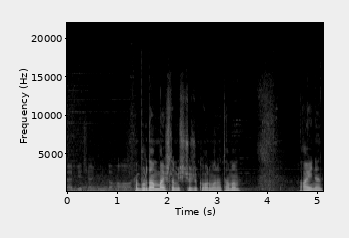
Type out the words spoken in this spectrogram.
her geçen gün daha ağır. Ha buradan başlamış çocuk ormana. Tamam. Aynen.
